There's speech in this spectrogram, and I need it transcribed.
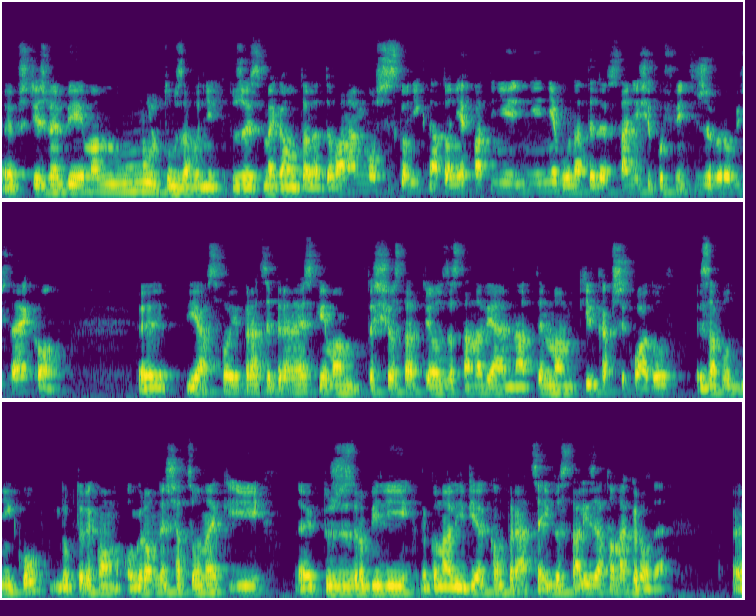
y, przecież w NBA mam multum zawodników, którzy jest mega utalentowany, a mimo wszystko nikt na to nie wpadł i nie, nie, nie był na tyle w stanie się poświęcić, żeby robić tak jak on. E, ja w swojej pracy trenerskiej mam, też się ostatnio zastanawiałem nad tym, mam kilka przykładów zawodników, do których mam ogromny szacunek i e, którzy zrobili, wykonali wielką pracę i dostali za to nagrodę. E,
